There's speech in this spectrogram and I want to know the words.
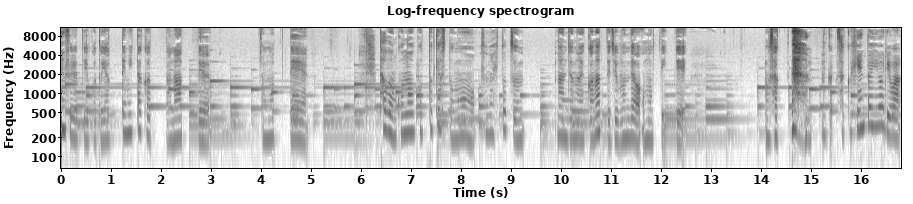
現するっていうことをやってみたかったなって思って多分このポッドキャストもその一つなんじゃないかなって自分では思っていてもうさ なんか作品というよりは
